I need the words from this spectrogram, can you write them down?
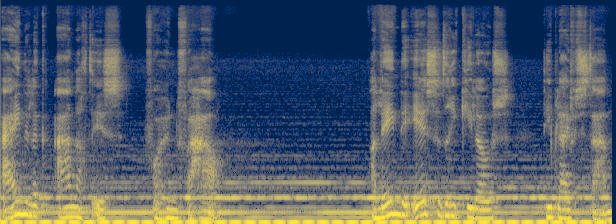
eindelijk aandacht is voor hun verhaal. Alleen de eerste drie kilo's, die blijven staan.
